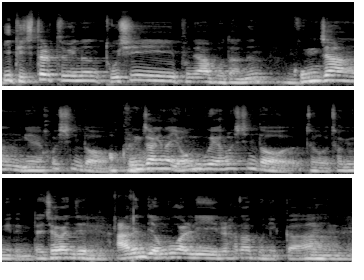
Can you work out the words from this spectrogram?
이 디지털 트윈은 도시 분야보다는 공장에 훨씬 더 네. 아? 공장이나 연구에 훨씬 더 저, 적용이 됩니다. 제가 이제 네. R&D 연구 관리를 하다 보니까 네, 네, 네.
